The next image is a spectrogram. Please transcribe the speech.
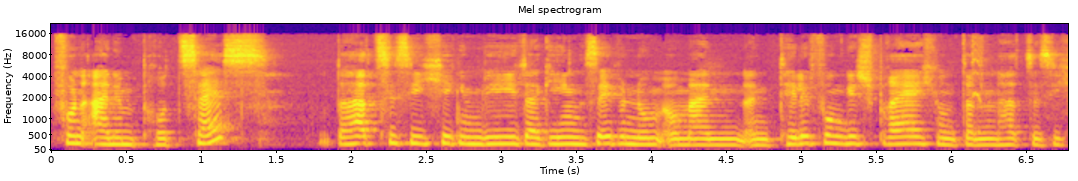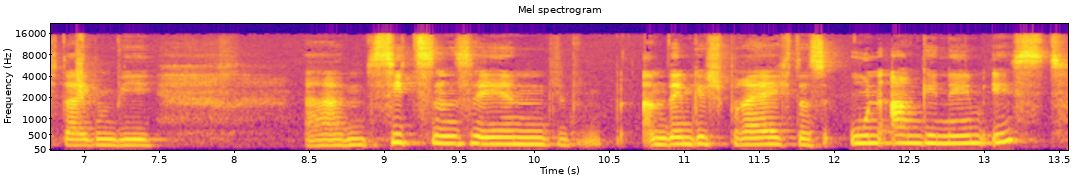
von einem Prozess, Da hat sie sich irgendwie, da ging es eben um, um ein, ein Telefongespräch und dann hat sie sich da irgendwie ähm, sitzen sehen an dem Gespräch, das unangenehm ist.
